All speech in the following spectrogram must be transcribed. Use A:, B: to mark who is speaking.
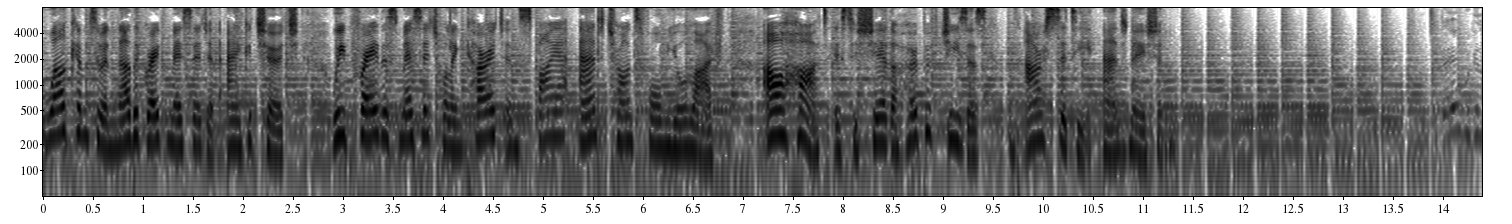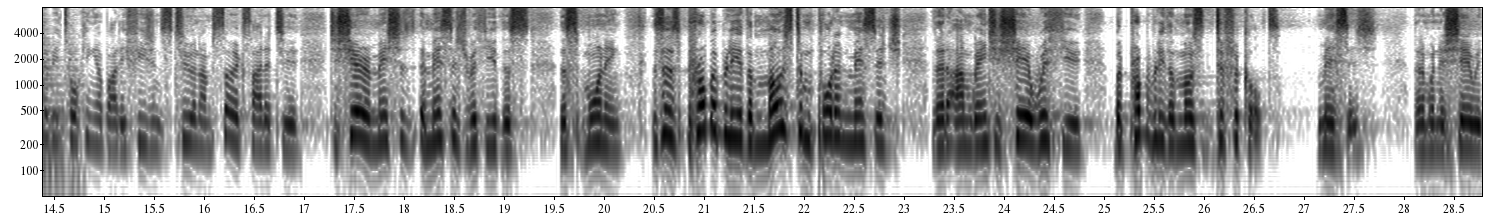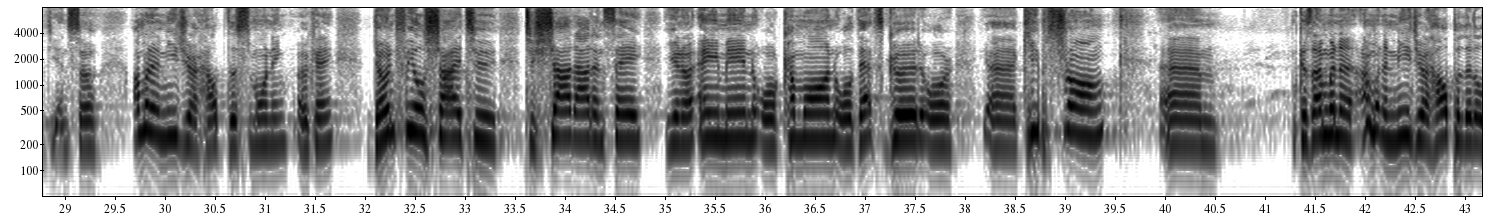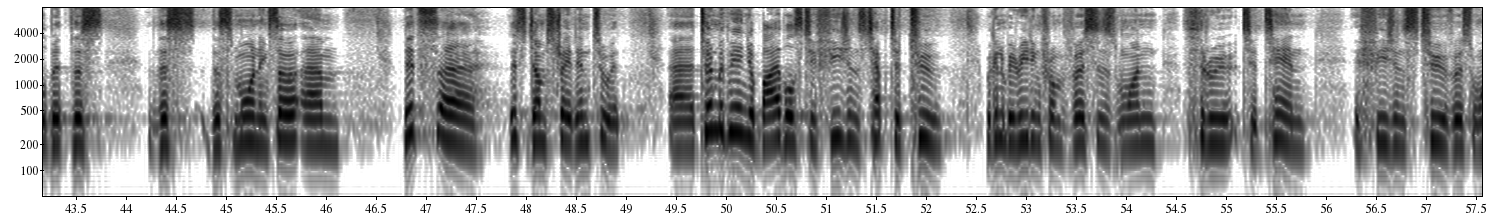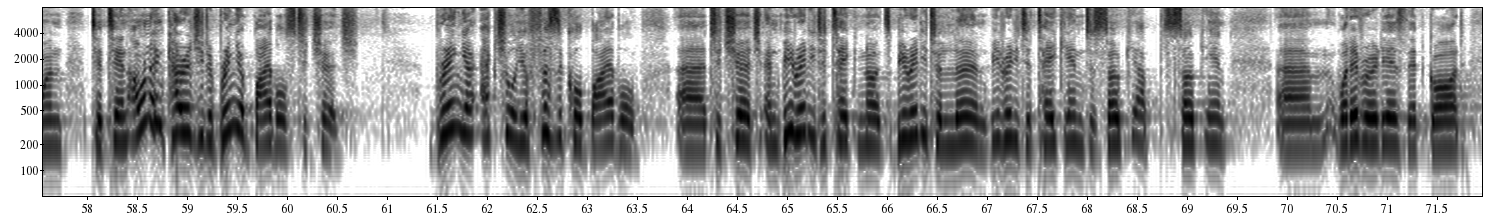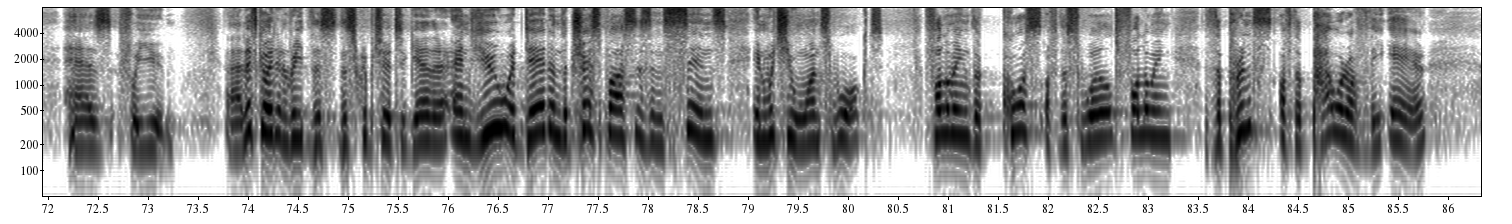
A: Welcome to another great message at Anchor Church. We pray this message will encourage, inspire, and transform your life. Our heart is to share the hope of Jesus with our city and nation.
B: Today we're going to be talking about Ephesians 2, and I'm so excited to, to share a message, a message with you this, this morning. This is probably the most important message that I'm going to share with you, but probably the most difficult message that I'm going to share with you. And so I'm going to need your help this morning, okay? Don't feel shy to, to shout out and say, you know, amen, or come on, or that's good, or uh, keep strong. Um, because I'm gonna I'm gonna need your help a little bit this this this morning. So um, let's uh, let's jump straight into it. Uh, turn with me in your Bibles to Ephesians chapter two. We're going to be reading from verses one through to ten. Ephesians 2, verse 1 to 10. I want to encourage you to bring your Bibles to church. Bring your actual, your physical Bible uh, to church and be ready to take notes. Be ready to learn. Be ready to take in, to soak up, soak in um, whatever it is that God has for you. Uh, let's go ahead and read this the scripture together. And you were dead in the trespasses and sins in which you once walked, following the course of this world, following the prince of the power of the air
